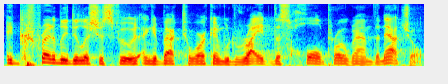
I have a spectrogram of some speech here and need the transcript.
incredibly delicious food, and get back to work and would write this whole program, The Natural.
